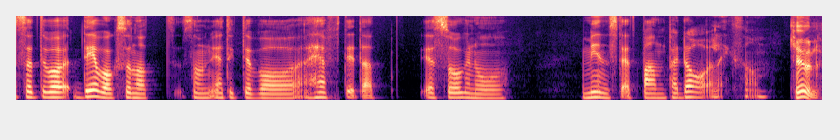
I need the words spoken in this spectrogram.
så att det, var, det var också något som jag tyckte var häftigt att jag såg nog minst ett band per dag liksom. Kul!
